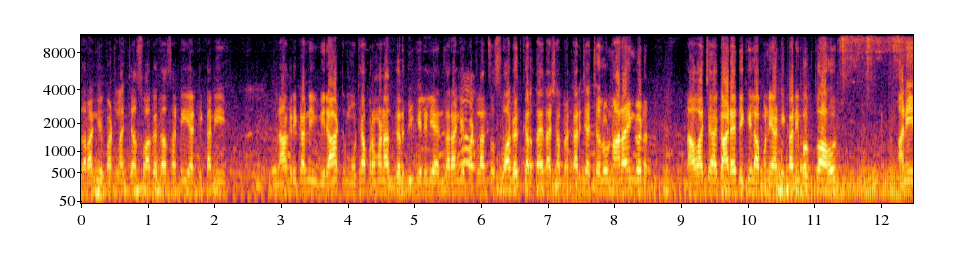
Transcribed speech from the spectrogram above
जरांगे पाटलांच्या स्वागतासाठी या ठिकाणी नागरिकांनी विराट मोठ्या प्रमाणात गर्दी केलेली आहे आणि जरांगे पाटलांचं स्वागत करतायत. अशा प्रकारच्या चलो नारायणगड नावाच्या गाड्या देखील आपण या ठिकाणी बघतो आहोत. आणि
